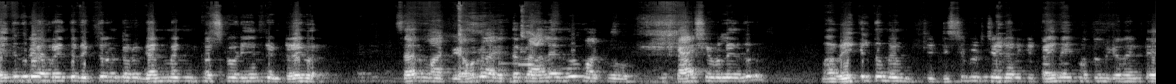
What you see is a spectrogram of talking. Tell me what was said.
ఐదుగురు ఎవరైతే వ్యక్తులు ఉంటారో gunmen custodian and driver sir మాకు ఎవరు ఆ ఇద్దరు రాలేదు మాకు క్యాష్ ఇవ్వలేదు. మా వెహికల్తో మేము డిస్ట్రిబ్యూట్ చేయడానికి టైం అయిపోతుంది కదంటే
